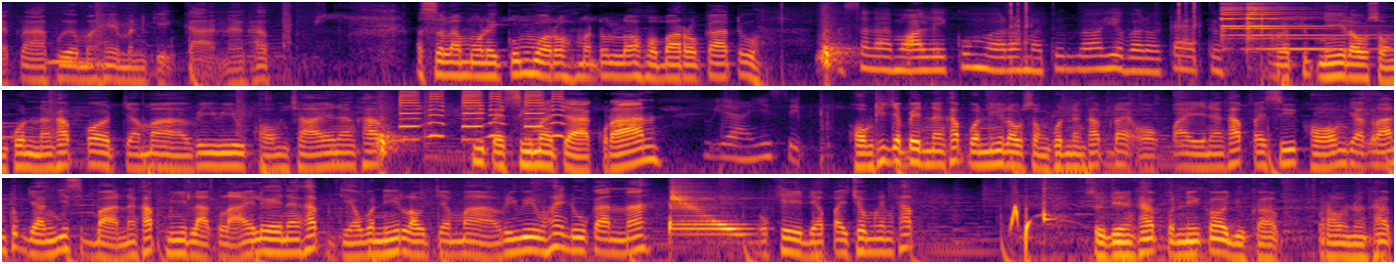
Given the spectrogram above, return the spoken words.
ตะกร้าเพื่อไม่ให้มันเกะกะนะครับอัสสลามุอะลัยกุมวะเราะห์มะตุลลอฮ์วะบารอกาตุฮ์ Assalamualaikum warahmatullahi wabarakatuh. สำหรับคลิปนี้เราสองคนนะครับก็จะมารีวิวของใช้นะครับ ที่ไปซื้อมาจากร้านทุกอย่าง ของที่จะเป็นนะครับวันนี้เราสองคนนะครับได้ออกไปนะครับไปซื้อของจากร้านทุกอย่าง 20 บาทนะครับมีหลากหลายเลยนะครับ เดี๋ยววันนี้เราจะมารีวิวให้ดูกันนะ โอเค เดี๋ยวไปชมกันครับสวัสดีนะครับวันนี้ก็อยู่กับเรานะครับ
